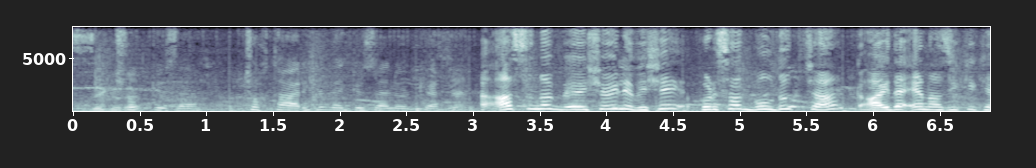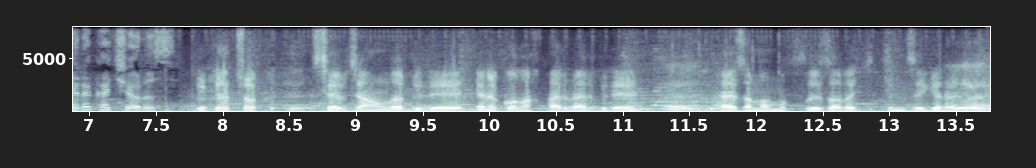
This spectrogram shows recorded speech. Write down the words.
size göre? Çok güzel. Çok tarihi ve güzel ülke. Aslında e, şöyle bir şey, fırsat buldukça ayda en az iki kere kaçıyoruz. Türkiyə çox e, sevcanlı biri, yəni qonaqpərvər biri. Hər zaman mutluyuz ora gitdiyimizə görə. Öyle mi?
